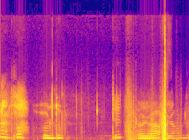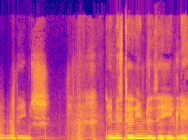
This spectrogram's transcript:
Allah öldüm. Aya, ayağım denizdeymiş. Deniz dediğim de zehirli.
